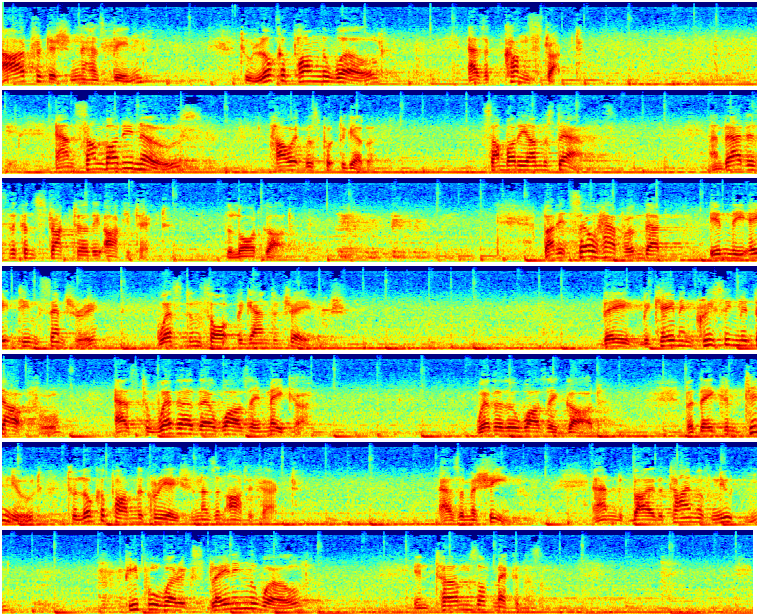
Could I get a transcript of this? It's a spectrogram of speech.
our tradition has been to look upon the world as a construct. And somebody knows how it was put together. Somebody understands. And that is the constructor, the architect, the Lord God. But it so happened that in the 18th century, Western thought began to change. They became increasingly doubtful as to whether there was a maker, whether there was a God, but they continued to look upon the creation as an artifact, as a machine. And by the time of Newton, people were explaining the world in terms of mechanism.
